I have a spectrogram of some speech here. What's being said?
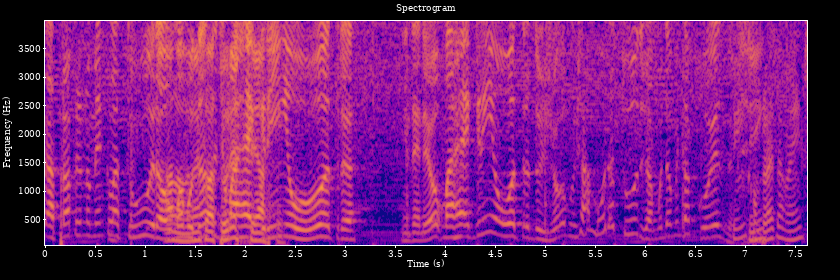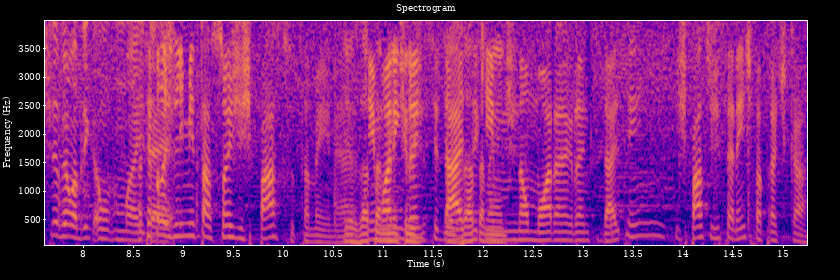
a própria nomenclatura, ou Ah, uma mudança de uma é certa. regrinha ou outra, entendeu? Uma regrinha ou outra do jogo já muda tudo, já muda muita coisa. Sim, Sim. completamente. Você vê uma, brinca uma Até ideia. pelas limitações de espaço também, né? Quem Exatamente, mora em grandes cidades e exatamente. quem não mora na grande cidade tem espaços diferentes pra praticar.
